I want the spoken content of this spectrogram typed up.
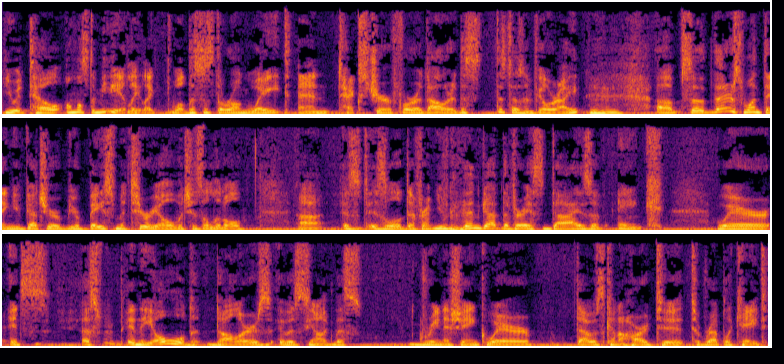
you would tell almost immediately, like, well, this is the wrong weight and texture for a dollar. This this doesn't feel right. Mm-hmm. Um, so there's one thing. You've got your your base material, which is a little uh, is is a little different. You've Mm-hmm. then got the various dyes of ink, where it's in the old dollars, it was you know like this greenish ink where that was kind of hard to, to replicate.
